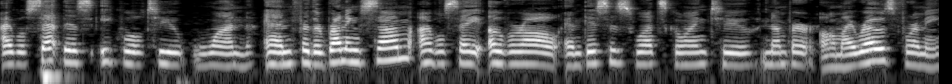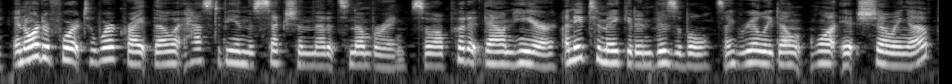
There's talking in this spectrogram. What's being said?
I will set this equal to 1. And for the running sum, I will say overall, and this is what's going to number all my rows for me. In order for it to work right, though, it has to be in the section that it's numbering. So I'll put it down here. I need to make it invisible, I really don't want it showing up.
